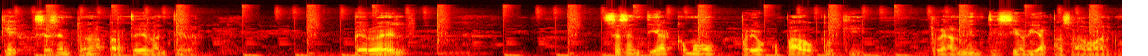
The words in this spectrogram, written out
que se sentó en la parte delantera. Pero él se sentía como preocupado porque realmente se había pasado algo.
